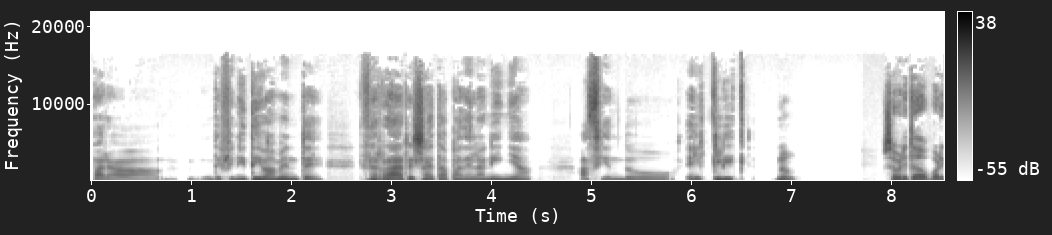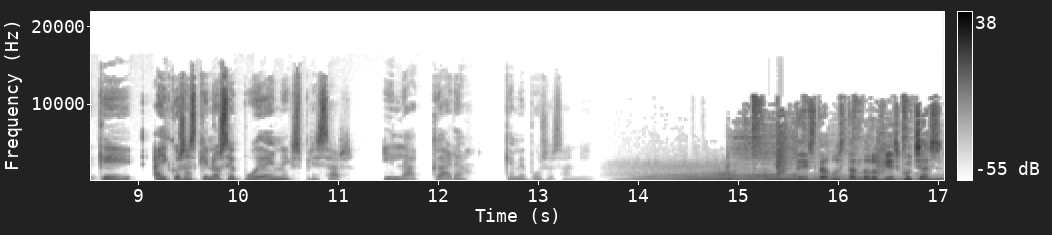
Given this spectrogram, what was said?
Para definitivamente cerrar esa etapa de la niña haciendo el clic, ¿no? Sobre todo porque hay cosas que no se pueden expresar. Y la cara que me puso esa niña. ¿Te está gustando lo que escuchas?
